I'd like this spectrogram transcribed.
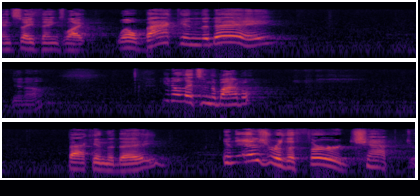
and say things like, well, back in the day, you know. You know that's in the Bible? Back in the day. In Ezra, the third chapter,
